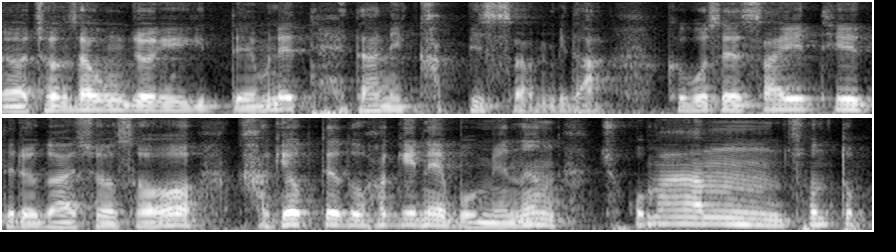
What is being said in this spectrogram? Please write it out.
어, 전사공정이기 때문에 대단히 값비쌉니다. 그곳에 사이트에 들어가셔서 가격대도 확인해 보면은 조그만 손톱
